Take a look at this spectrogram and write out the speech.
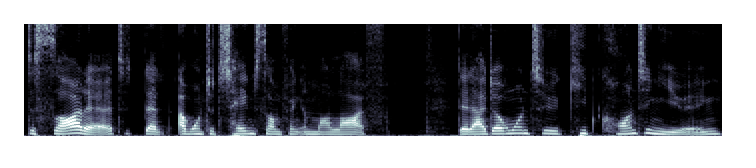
decided that I want to change something in my life. That I don't want to keep continuing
